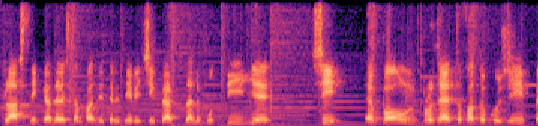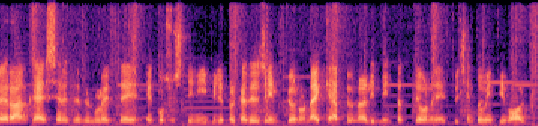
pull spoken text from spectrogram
plastica delle stampanti 3D riciclate dalle bottiglie, sì, è un po' un progetto fatto così per anche essere, tra virgolette, ecosostenibile, perché ad esempio non è che abbia un'alimentazione 220 volt,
